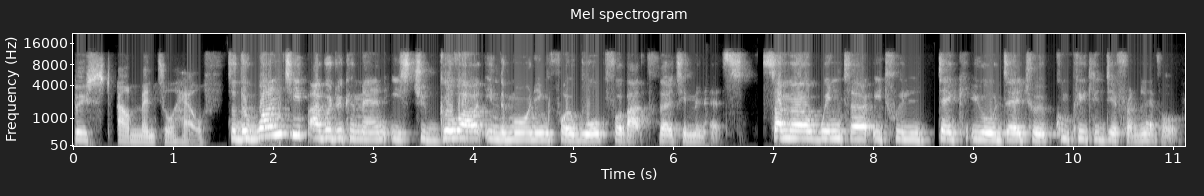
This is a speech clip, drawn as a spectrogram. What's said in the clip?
boost our mental health? So, the one tip I would recommend is to go out in the morning for a walk for about 30 minutes. Summer, winter, it will take your day to a completely different level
